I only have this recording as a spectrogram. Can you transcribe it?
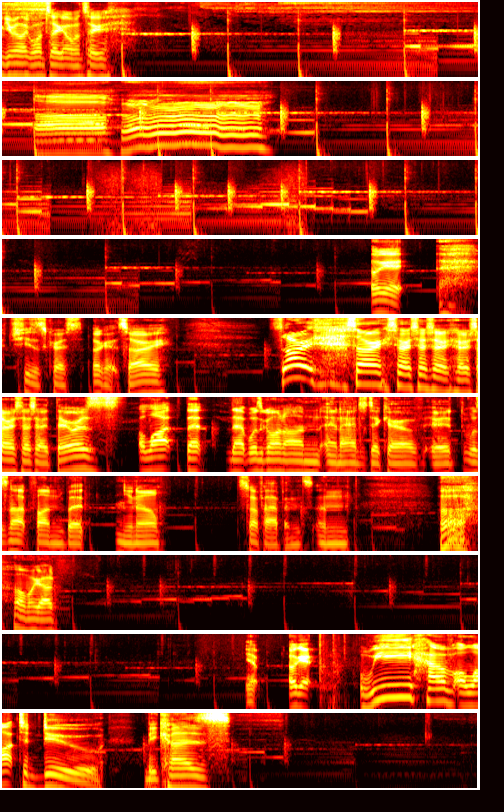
Give me give me like one second, one second. Uh, okay. Jesus Christ. Okay, sorry. Sorry, sorry, sorry, sorry, sorry, sorry, sorry, sorry, sorry. There was a lot that that was going on and I had to take care of. It was not fun, but you know, stuff happens and oh, oh my god. Yep. Okay. We have a lot to do because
